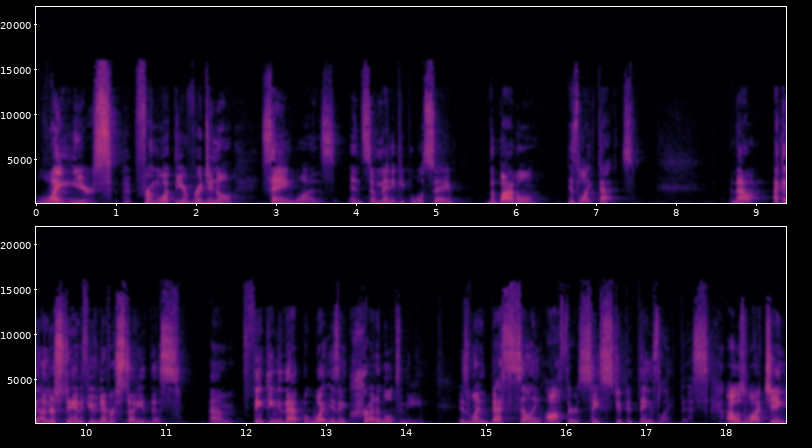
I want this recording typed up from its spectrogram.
light years from what the original saying was. And so many people will say, the Bible is like that. Now, I can understand if you've never studied this, um, thinking that, but what is incredible to me is when best selling authors say stupid things like this. I was watching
